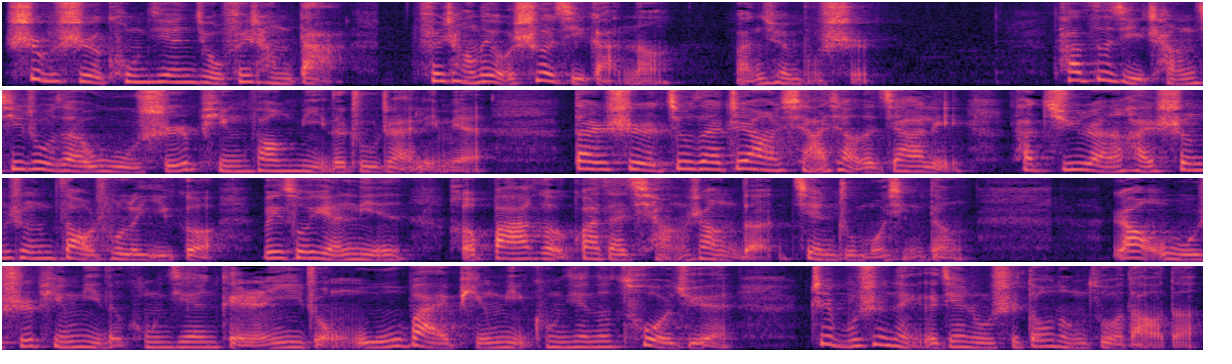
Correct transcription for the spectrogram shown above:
是不是空间就非常大，非常的有设计感呢？完全不是。他自己长期住在五十平方米的住宅里面，但是就在这样狭小的家里，他居然还生生造出了一个微缩园林和八个挂在墙上的建筑模型灯，让五十平米的空间给人一种五百平米空间的错觉。这不是哪个建筑师都能做到的，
